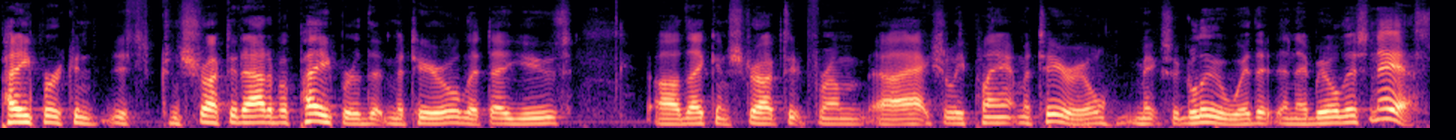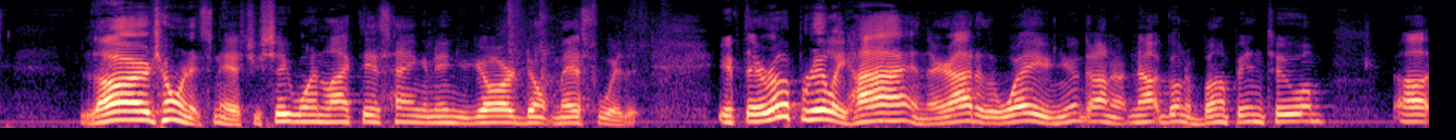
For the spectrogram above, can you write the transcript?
paper. Con- it's constructed out of a paper that material that they use. Uh, they construct it from uh, actually plant material, mix a glue with it, and they build this nest. Large hornet's nest. You see one like this hanging in your yard, don't mess with it. If they're up really high and they're out of the way and you're gonna, not going to bump into them, uh,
